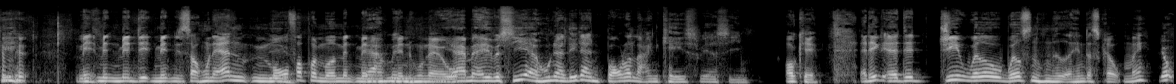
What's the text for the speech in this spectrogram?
men, men, men, det, men så hun er en morfer på en måde, men, men, ja, men, men hun er jo... Ja, men jeg vil sige, at hun er lidt af en borderline case, vil jeg sige. Okay. Er det, ikke, er det G. Willow Wilson, hun hedder, hende der skrev dem, ikke? Jo.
